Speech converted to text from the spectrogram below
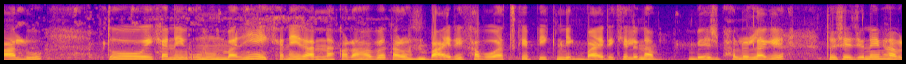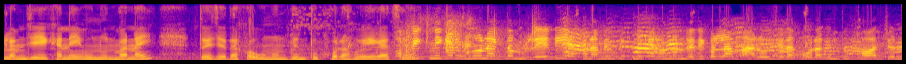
বালু। তো এখানে উনুন বানিয়ে এখানেই রান্না করা হবে, কারণ বাইরে খাব আজকে পিকনিক বাইরে খেলে না বেশ ভালো লাগে। তো সেই জন্যই ভাবলাম যে এখানেই উনুন বানাই। তো এই যে দেখো, উনুন কিন্তু খোরা হয়ে গেছে। পিকনিকের উনুন একদম রেডি এখন আমি পিকনিকের উনুন রেডি করলাম। আর ওই যে দেখো, ওরা কিন্তু খাওয়ার জন্য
